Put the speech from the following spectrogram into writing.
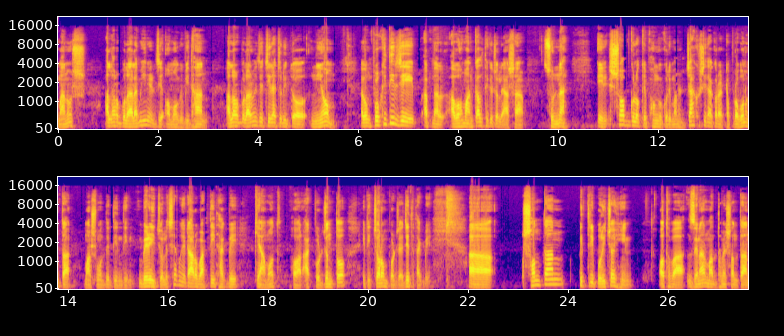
মানুষ আল্লাহ রব্বুল আলমিনের যে অমোঘ বিধান, আল্লাহ রব্বুল আলমীর যে চিরাচরিত নিয়ম এবং প্রকৃতির যে আপনার আবহমান কাল থেকে চলে আসা সুন্না এর সবগুলোকে ভঙ্গ করে মানুষ যা খুশি তা করার একটা প্রবণতা মানুষের মধ্যে দিন দিন বেড়েই চলেছে এবং এটা আরও বাড়তেই থাকবে কেয়ামত হওয়ার আগ পর্যন্ত এটি চরম পর্যায়ে যেতে থাকবে। সন্তান পিতৃ পরিচয়হীন অথবা জেনার মাধ্যমে সন্তান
